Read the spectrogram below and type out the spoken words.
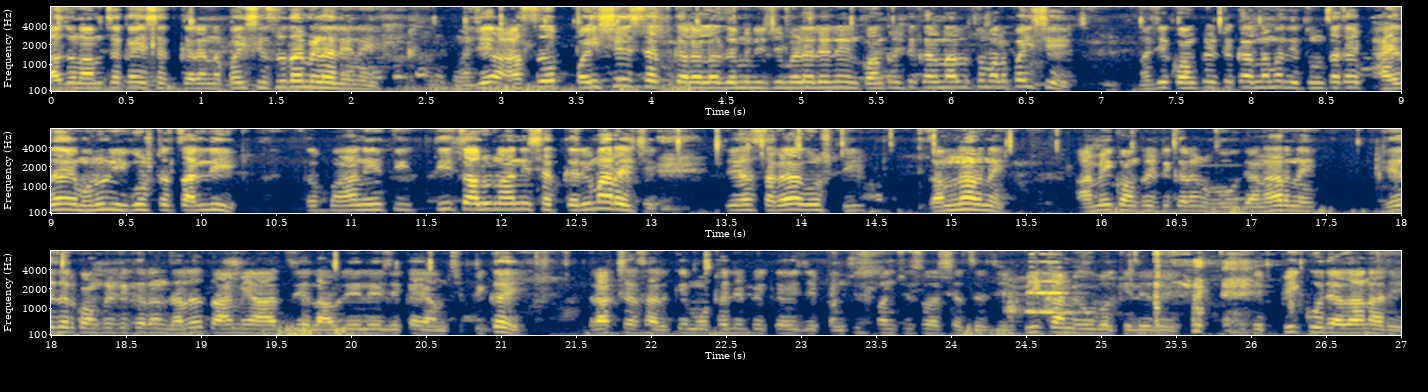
अजून आमच्या काही शेतकऱ्यांना पैसेसुद्धा मिळाले नाही. म्हणजे असं पैसे शेतकऱ्याला जमिनीचे मिळाले नाही कॉन्क्रिटीकरणाला तुम्हाला पैसे. म्हणजे कॉन्क्रिटीकरणामध्ये तुमचा काही फायदा आहे म्हणून ही गोष्ट चालली. तर आणि ती ती चालून आणि शेतकरी मारायचे. ह्या सगळ्या गोष्टी जमणार नाही. आम्ही कॉन्क्रिटीकरण होऊ देणार नाही. हे जर कॉन्क्रिटीकरण झालं तर आम्ही आज जे लावलेले जे काही आमचे पिकं आहे द्राक्षासारखे मोठेले पिकं आहे जे पंचवीस पंचवीस वर्षाचं जे पीक आम्ही उभं केलेलं आहे ते पीक उद्या जाणार आहे.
